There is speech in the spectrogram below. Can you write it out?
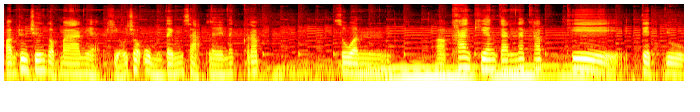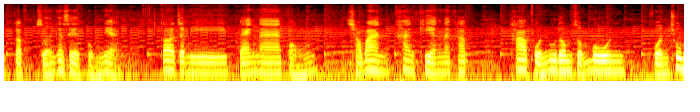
ความชุ่มชื้นกลับมาเนี่ยเขียวชอุ่มเต็มสระเลยนะครับ ส่วนข้างเคียงกันนะครับที่ติดอยู่กับสวนเกษตรผมเนี่ยก็จะมีแปลงนาของชาวบ้านข้างเคียงนะครับ ถ้าฝนอุดมสมบูรณ์ ฝนชุ่ม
